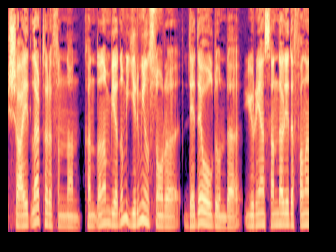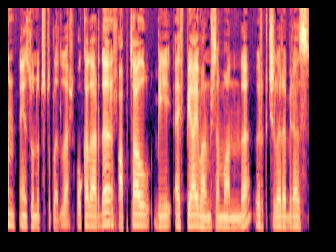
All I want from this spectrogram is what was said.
şahitler tarafından kanıtlanan bir adamı 20 yıl sonra dede olduğunda yürüyen sandalyede falan en sonunda tutukladılar. O kadar da aptal bir FBI varmış zamanında. ırkçılara biraz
